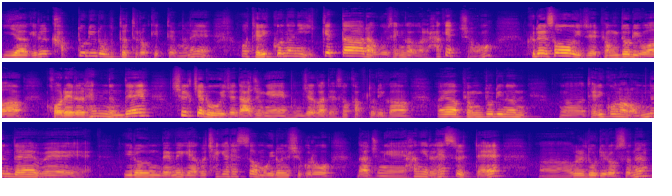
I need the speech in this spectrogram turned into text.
이야기를 갑돌이로부터 들었기 때문에 어, 대리 권한이 있겠다라고 생각을 하겠죠. 그래서 이제 병돌이와 거래를 했는데 실제로 이제 나중에 문제가 돼서 갑돌이가 야 병돌이는 어, 대리 권한 없는데 왜 이런 매매 계약을 체결했어 뭐 이런 식으로 나중에 항의를 했을 때 어, 을돌이로서는 아,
